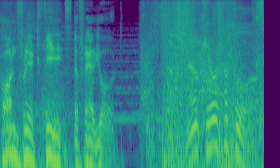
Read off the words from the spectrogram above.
Conflict feeds the Freljord. No cure for fools.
